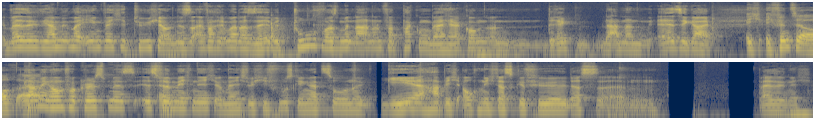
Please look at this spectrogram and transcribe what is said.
Weil die haben immer irgendwelche Tücher und es ist einfach immer dasselbe Tuch, was mit einer anderen Verpackung daherkommt und direkt einer anderen. Äh, ist egal. Ich, ich finde es ja auch. Äh, Coming Home for Christmas ist ja. für mich nicht und wenn ich durch die Fußgängerzone gehe, habe ich auch nicht das Gefühl, dass. Ähm, weiß ich nicht.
